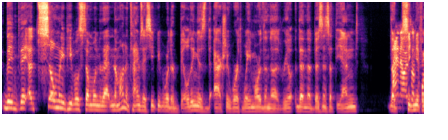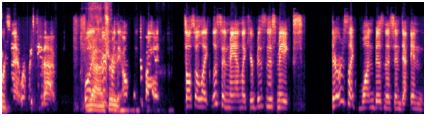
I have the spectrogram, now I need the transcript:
they, they uh, so many people stumble into that and the amount of times i see people where their building is actually worth way more than the real than the business at the end like i know it's unfortunate when we see that well yeah, it's good sure for the owner but it's also like listen man like your business makes there was like one business in in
